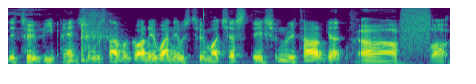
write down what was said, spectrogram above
the two B pencil was never going to win. It was too much a stationary target. oh fuck.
